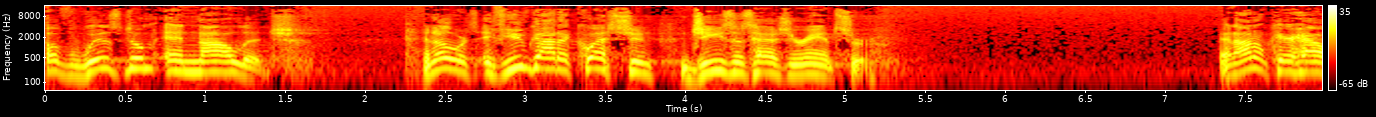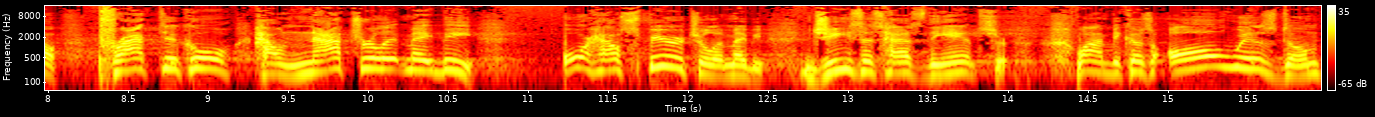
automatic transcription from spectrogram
of wisdom and knowledge. In other words, if you've got a question, Jesus has your answer. And I don't care how practical, how natural it may be, or how spiritual it may be. Jesus has the answer. Why? Because all wisdom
